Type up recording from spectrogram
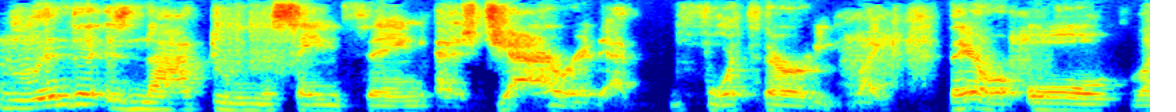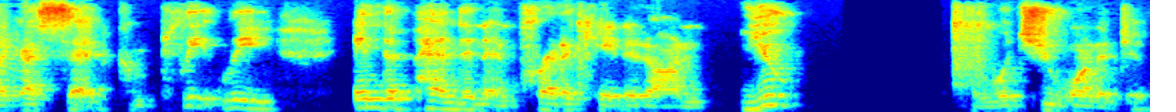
linda is not doing the same thing as jared at 4.30 like they are all like i said completely independent and predicated on you and what you want to do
